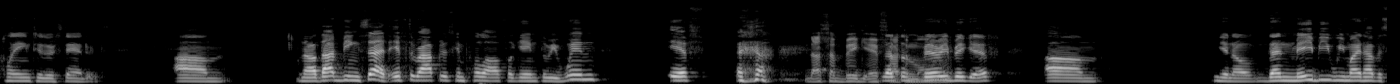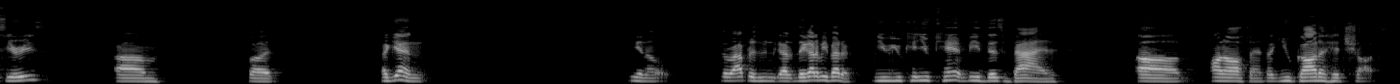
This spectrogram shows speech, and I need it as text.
playing to their standards. Um, now that being said, if the Raptors can pull off a Game Three win, if That's a big if. that's at a the moment. very big if, um, you know, then maybe we might have a series. Um, but again, you know, the Raptors got they got to be better. You you can you can't be this bad, uh, on offense. Like you gotta hit shots.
